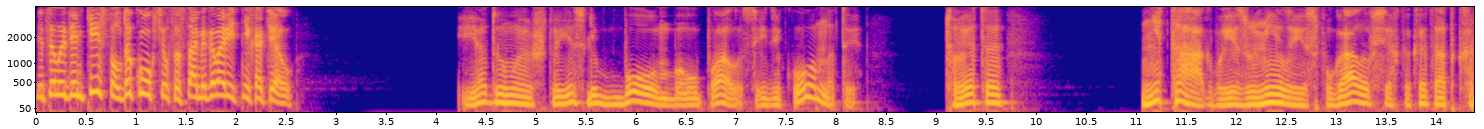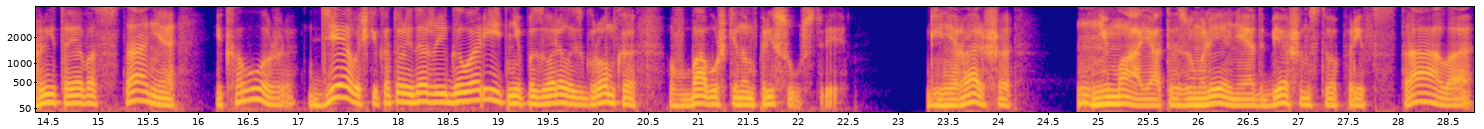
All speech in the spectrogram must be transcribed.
И целый день киснул да куксился, с нами говорить не хотел. Я думаю, что если бомба упала среди комнаты, то это не так бы изумило и испугало всех, как это открытое восстание — и кого же? Девочки, которой даже и говорить не позволялось громко в бабушкином присутствии. Генеральша, немая от изумления, от бешенства, привстала,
